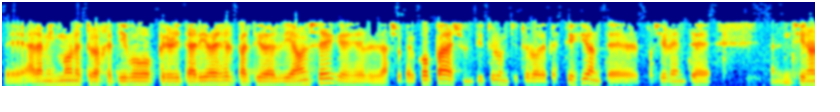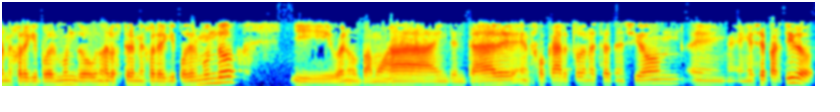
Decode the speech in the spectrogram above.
eh, ahora mismo nuestro objetivo prioritario es el partido del día 11, que es la Supercopa, es un título, un título de prestigio ante posiblemente, si no el mejor equipo del mundo, uno de los tres mejores equipos del mundo. Y bueno, vamos a intentar enfocar toda nuestra atención en, ese partido.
